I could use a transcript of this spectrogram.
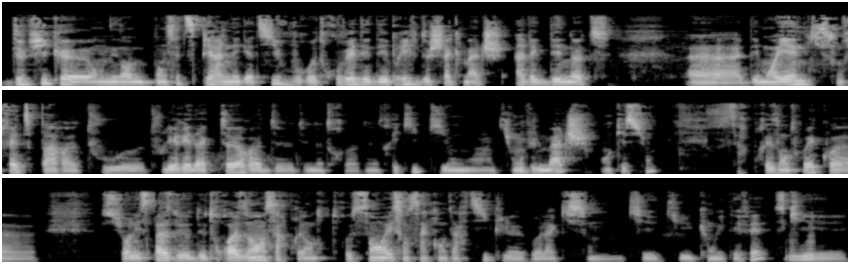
depuis qu'on est dans, dans, cette spirale négative, vous retrouvez des débriefs de chaque match avec des notes, euh, des moyennes qui sont faites par euh, tous les rédacteurs de, de, notre, de notre équipe qui ont, qui ont vu le match en question. Ça représente, ouais, quoi sur l'espace de, de 3 ans, ça représente entre 100 et 150 articles, voilà, qui sont qui, qui, qui ont été faits. Ce qui est,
